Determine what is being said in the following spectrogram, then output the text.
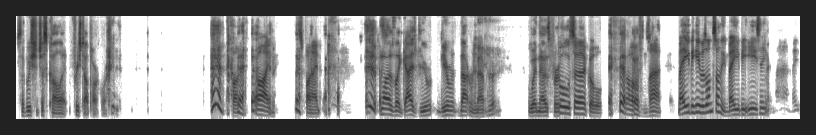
it's like we should just call it freestyle parkour fine, fine. It's fine. and i was like guys do you do you not remember when that was first Full circle. Oh man, maybe he was on something. Maybe easy. Man, maybe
